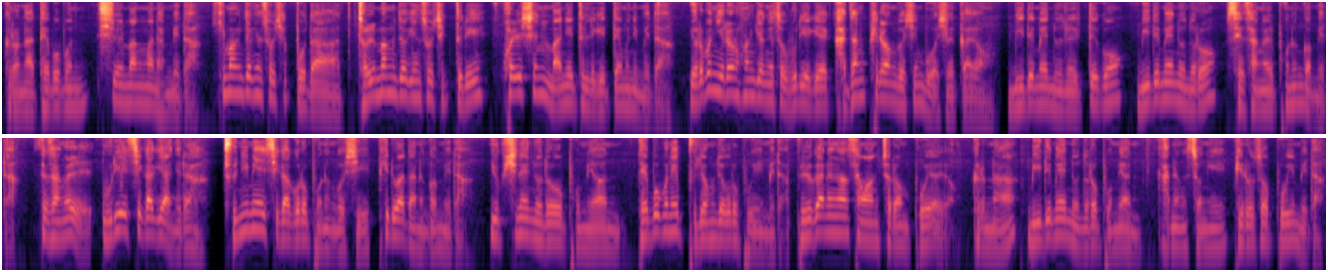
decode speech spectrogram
그러나 대부분 실망만 합니다. 희망적인 소식보다 절망적인 소식들이 훨씬 많이 들리기 때문입니다. 여러분 이런 환경 에서 우리에게 가장 필요한 것이 무엇일까요? 믿음의 눈을 뜨고 믿음의 눈으로 세상을 보는 겁니다. 세상을 우리의 시각이 아니라 주님의 시각으로 보는 것이 필요하다는 겁니다. 육신의 눈으로 보면 대부분이 부정적으로 보입니다. 불가능한 상황처럼 보여요. 그러나 믿음의 눈으로 보면 가능성이 비로소 보입니다.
